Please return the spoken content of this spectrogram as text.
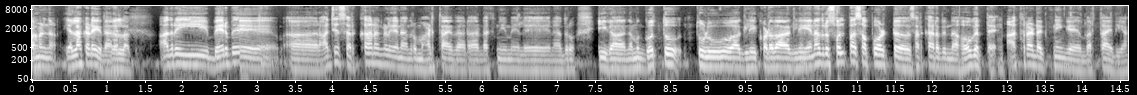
ತಮಿಳ್ನಾಡು. ಎಲ್ಲಾ ಕಡೆ ಇದ್ದಾರೆ. ಆದ್ರೆ ಈ ಬೇರೆ ಬೇರೆ ರಾಜ್ಯ ಸರ್ಕಾರಗಳು ಏನಾದ್ರು ಮಾಡ್ತಾ ಇದಾರ ಡಕ್ನಿ ಮೇಲೆ ಏನಾದ್ರು? ಈಗ ನಮಗ್ ಗೊತ್ತು ತುಳು ಆಗ್ಲಿ ಕೊಡವ ಆಗ್ಲಿ ಏನಾದ್ರು ಸ್ವಲ್ಪ ಸಪೋರ್ಟ್ ಸರ್ಕಾರದಿಂದ ಹೋಗುತ್ತೆ. ಆತರ ಡಕ್ನಿಗೆ ಬರ್ತಾ ಇದೆಯಾ?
